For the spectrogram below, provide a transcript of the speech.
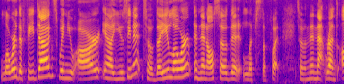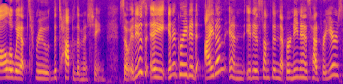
lower the feed dogs when you are uh, using it. So they lower and then also that it lifts the foot. So and then that runs all the way up through the top of the machine. So it is a integrated item and it is something that Bernina has had for years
